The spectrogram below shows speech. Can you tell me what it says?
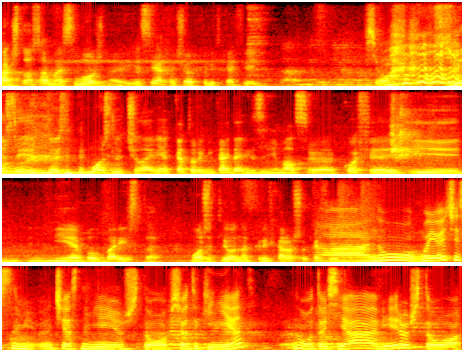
А что самое сложное, если я хочу открыть кофейню? все. Если, то есть, может ли человек, который никогда не занимался кофе и не был бариста, может ли он открыть хорошую кофейню? А, ну, мое честное, честное мнение, что все-таки нет. Ну, то есть я верю, что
